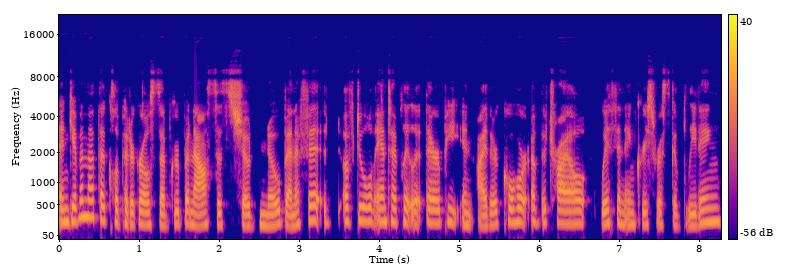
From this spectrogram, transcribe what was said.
And given that the clopidogrel subgroup analysis showed no benefit of dual antiplatelet therapy in either cohort of the trial with an increased risk of bleeding,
